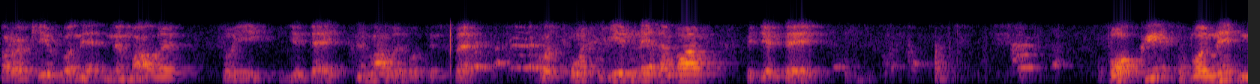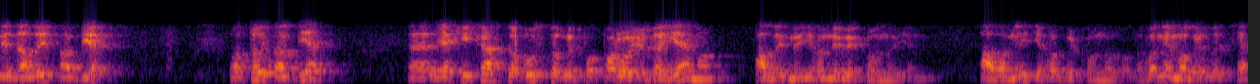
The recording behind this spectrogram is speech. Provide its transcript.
років, вони не мали своїх дітей. Не мали, от і все. Господь їм не давав дітей. Поки вони не дали обід. Отой е, який часто густо ми порою даємо, але ми його не виконуємо. А вони його виконували. Вони молилися,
